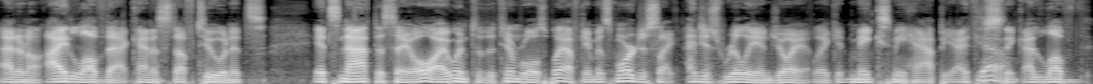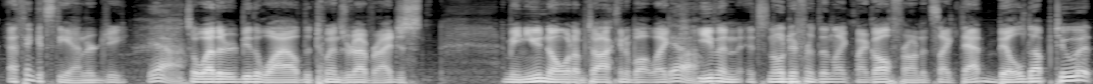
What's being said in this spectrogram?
i don't know i love that kind of stuff too and it's it's not to say oh i went to the timberwolves playoff game it's more just like i just really enjoy it like it makes me happy i just Yeah. think i love i think it's the energy Yeah. so whether it be the wild the twins or whatever i just I mean, you know what I'm talking about. Like Yeah. even it's no different than like my golf round. It's like that build up to it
